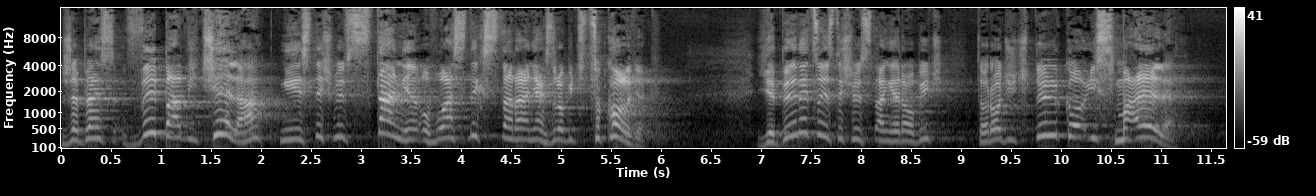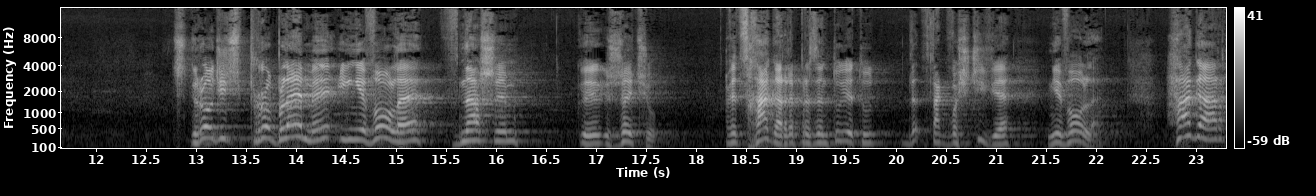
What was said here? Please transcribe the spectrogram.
Że bez wybawiciela nie jesteśmy w stanie o własnych staraniach zrobić cokolwiek. Jedyne, co jesteśmy w stanie robić, to rodzić tylko Ismaele. Rodzić problemy i niewolę w naszym y, życiu. Więc Hagar reprezentuje tu tak właściwie niewolę. Hagar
